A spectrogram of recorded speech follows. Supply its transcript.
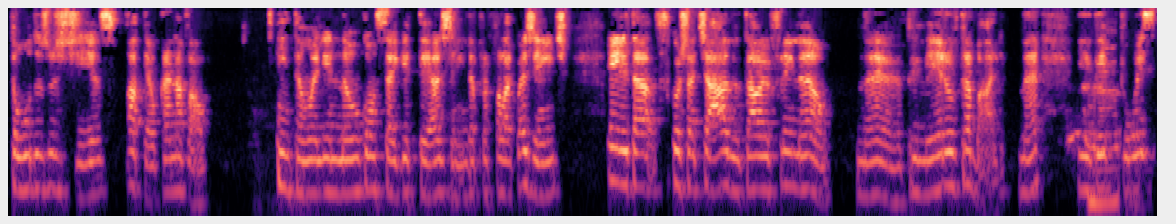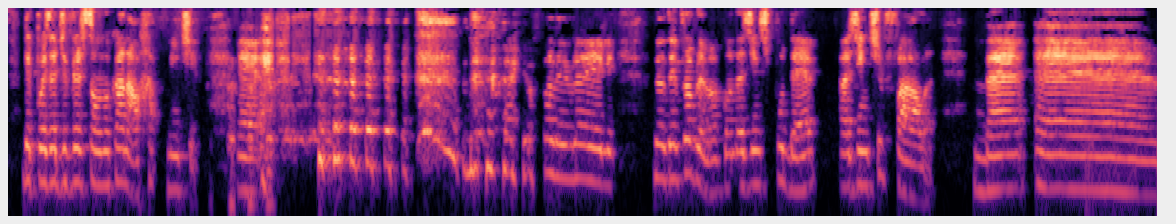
todos os dias, até o carnaval. Então ele não consegue ter agenda para falar com a gente. Ele tá, ficou chateado e tal. Eu falei, não, né? Primeiro o trabalho, né? E uhum. depois, depois a diversão no canal. Mentira. É. eu falei para ele, não tem problema, quando a gente puder, a gente fala, né? É,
